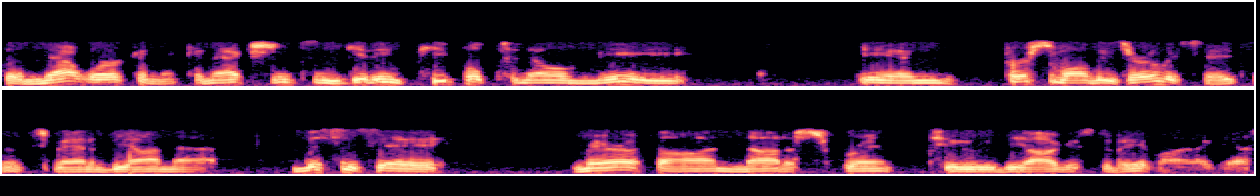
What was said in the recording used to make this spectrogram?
the network and the connections and getting people to know me in first of all these early states and expanding beyond that. This is a marathon, not a sprint to the August debate line, I guess.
